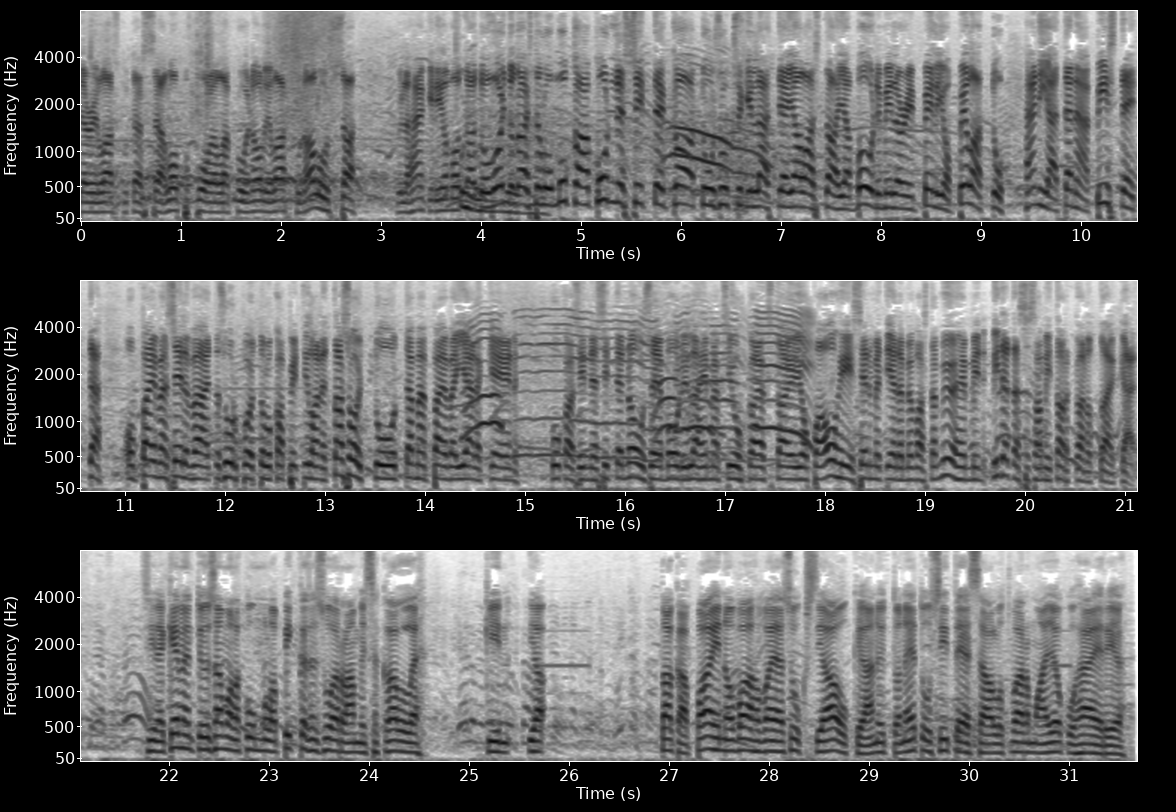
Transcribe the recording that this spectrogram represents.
Millerin lasku tässä loppupuolella kuin oli laskun alussa. Kyllä hänkin ilmoittautuu voittotaisteluun mukaan, kunnes sitten kaatuu. Suksikin lähtee jalasta ja Bodie Millerin peli on pelattu. Hän jää tänään pisteittä. On päivän selvää, että suurpoittelukapin tilanne tasoittuu tämän päivän jälkeen. Kuka sinne sitten nousee Bodin lähimmäksi uhkaajaksi tai jopa ohi, sen me tiedämme vasta myöhemmin. Mitä tässä Sami tarkkaan ottaen käy? Siinä keventyy samalla kummulla pikkasen suoraan, missä Kallekin ja takapaino vahva ja suksi aukeaa. Nyt on etusiteessä ollut varmaan joku häiriö.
